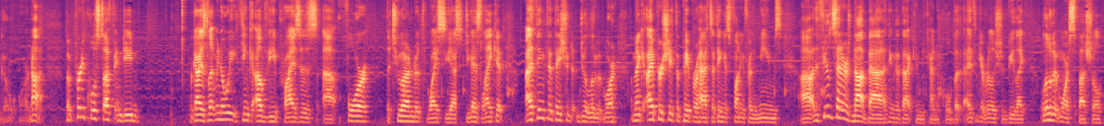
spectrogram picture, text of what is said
go or not. But pretty cool stuff indeed. But Guys, let me know what you think of the prizes uh, for the 200th YCS. Do you guys like it? I think that they should do a little bit more. I'm like, I appreciate the paper hats. I think it's funny for the memes. Uh, the field center is not bad. I think that that can be kind of cool, but I think it really should be like a little bit more special.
